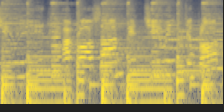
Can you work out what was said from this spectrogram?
ชีวิตหากปลอดสารพิษชีวิตจึงปลอด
